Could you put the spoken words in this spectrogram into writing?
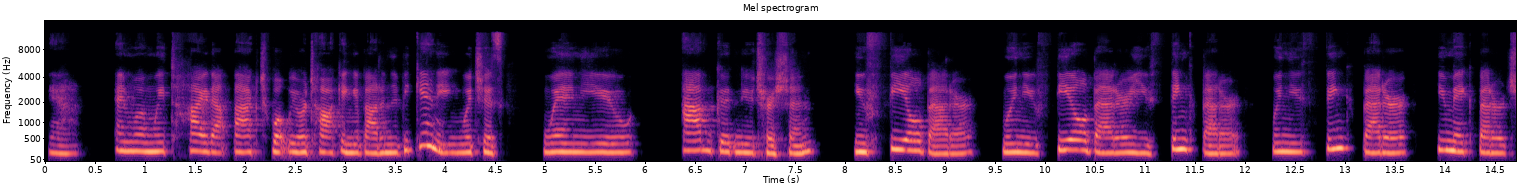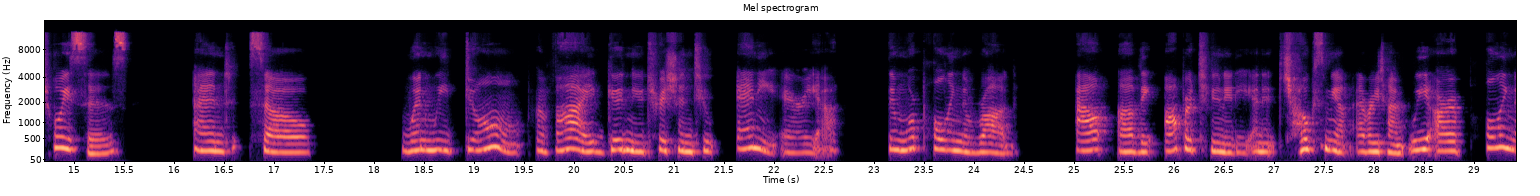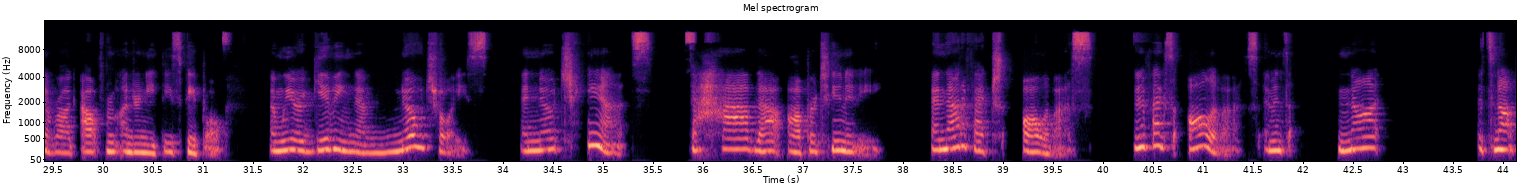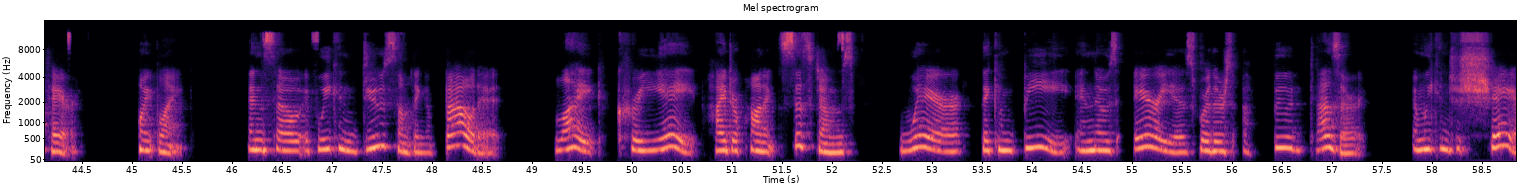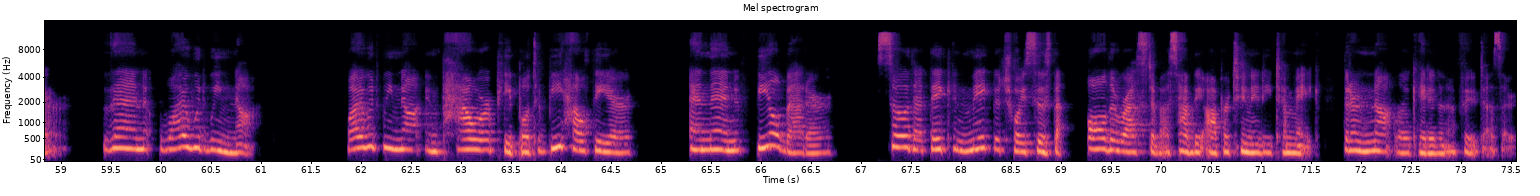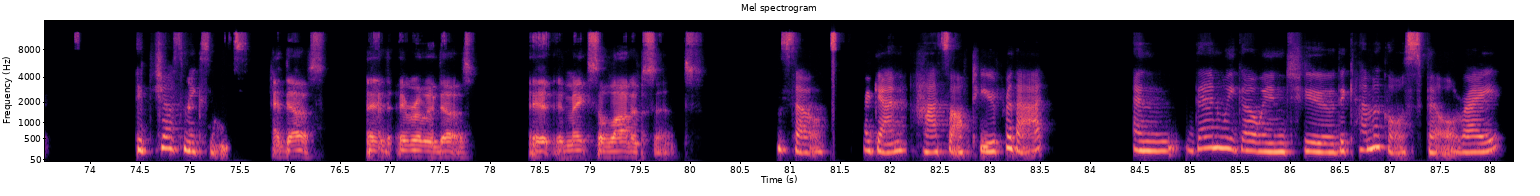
Yeah. And when we tie that back to what we were talking about in the beginning, which is when you have good nutrition, you feel better. When you feel better, you think better. When you think better, you make better choices. And so when we don't provide good nutrition to any area, then we're pulling the rug out of the opportunity. And it chokes me up every time. We are pulling the rug out from underneath these people and we are giving them no choice and no chance to have that opportunity. And that affects all of us. It affects all of us. And it's not, it's not fair, point blank. And so if we can do something about it, like create hydroponic systems where they can be in those areas where there's a food desert and we can just share, then why would we not? Why would we not empower people to be healthier and then feel better so that they can make the choices that all the rest of us have the opportunity to make that are not located in a food desert? It just makes sense. It does. It, it really does. It, it makes a lot of sense. So, again, hats off to you for that. And then we go into the chemical spill, right?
